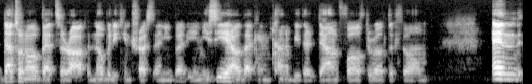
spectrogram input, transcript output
that's when all bets are off and nobody can trust anybody. And you see how that can kind of be their downfall throughout the film. And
